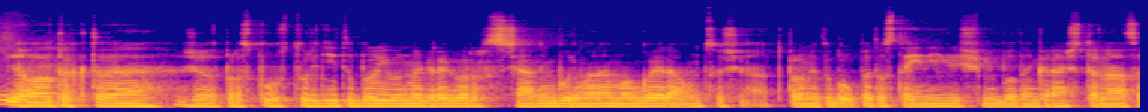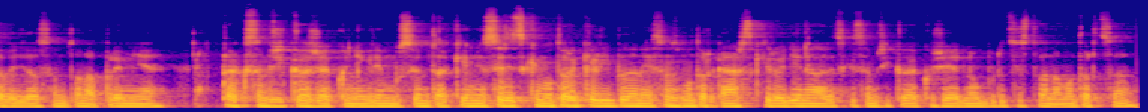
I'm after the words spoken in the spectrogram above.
Jo, tak to je, že pro spoustu lidí to byl Ewan McGregor s Charlie Burmanem Long Way Round, což já, pro mě to bylo úplně to stejný, když mi bylo tenkrát 14 a viděl jsem to na primě. Tak jsem říkal, že jako někdy musím taky. Mně se vždycky motorky líbily, nejsem z motorkářské rodiny, ale vždycky jsem říkal, jako, že jednou budu cestovat na motorce.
